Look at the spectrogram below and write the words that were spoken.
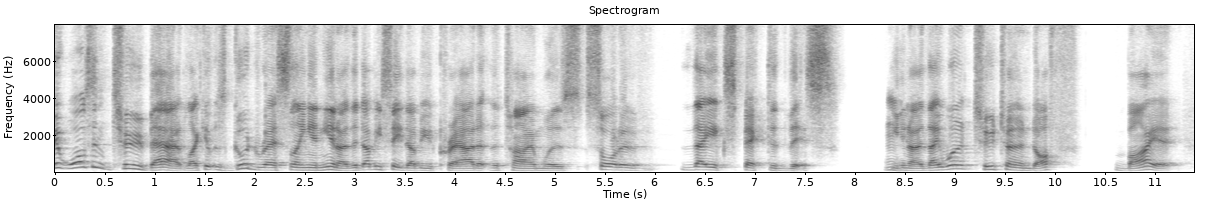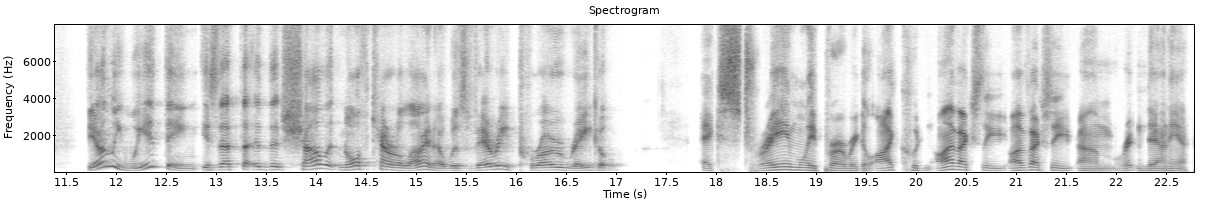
it wasn't too bad. Like it was good wrestling, and you know, the WCW crowd at the time was sort of they expected this. Mm. You know, they weren't too turned off by it. The only weird thing is that the, the Charlotte, North Carolina was very pro Regal. extremely pro Regal. I couldn't. I've actually, I've actually um, written down here,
